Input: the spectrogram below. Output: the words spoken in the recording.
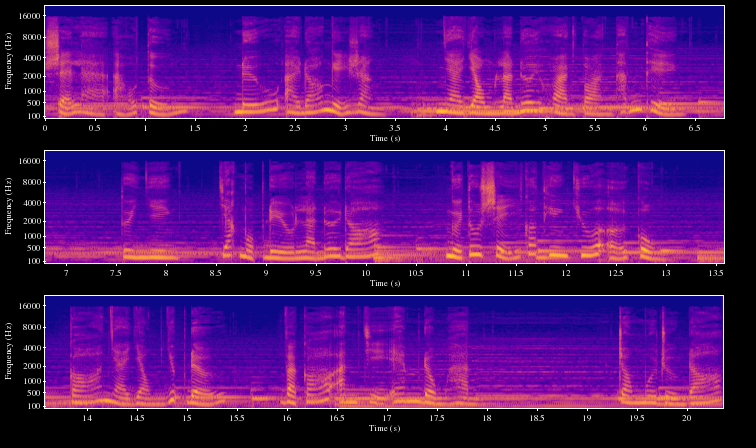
Sẽ là ảo tưởng, nếu ai đó nghĩ rằng nhà dòng là nơi hoàn toàn thánh thiện. Tuy nhiên, chắc một điều là nơi đó, người tu sĩ có thiên chúa ở cùng, có nhà dòng giúp đỡ và có anh chị em đồng hành. Trong môi trường đó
